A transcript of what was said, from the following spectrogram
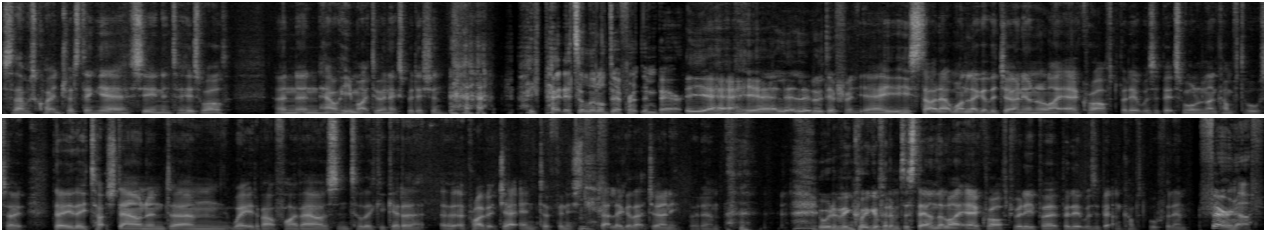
So that was quite interesting. Yeah, seeing into his world and and how he might do an expedition. I bet it's a little different than Bear. Yeah, yeah, a li- little different. Yeah, he, he started out one leg of the journey on a light aircraft, but it was a bit small and uncomfortable. So they, they touched down and um, waited about five hours until they could get a, a, a private jet in to finish that leg of that journey. But um, it would have been quicker for them to stay on the light aircraft, really, but, but it was a bit uncomfortable for them. Fair enough.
